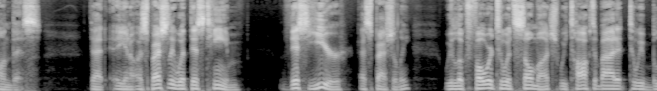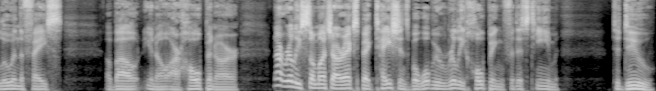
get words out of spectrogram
on this. That you know, especially with this team, this year especially, we look forward to it so much. We talked about it till we blew in the face about you know our hope and our not really so much our expectations, but what we were really hoping for this team to do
